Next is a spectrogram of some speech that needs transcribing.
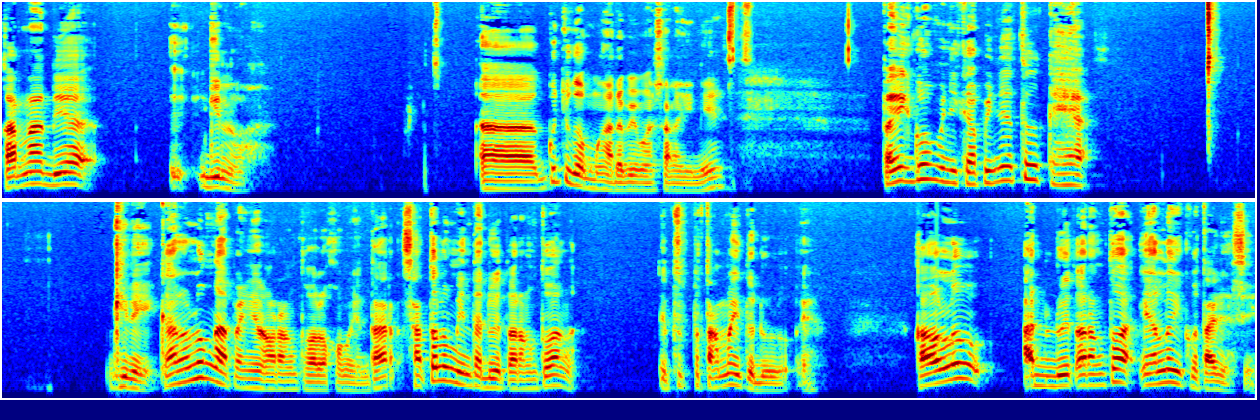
Karena dia gini loh. Uh, eh, gue juga menghadapi masalah ini. Tapi gue menyikapinya tuh kayak gini kalau lu nggak pengen orang tua lo komentar satu lu minta duit orang tua nggak? Itu pertama itu dulu ya. Kalau lu ada duit orang tua ya lu ikut aja sih.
